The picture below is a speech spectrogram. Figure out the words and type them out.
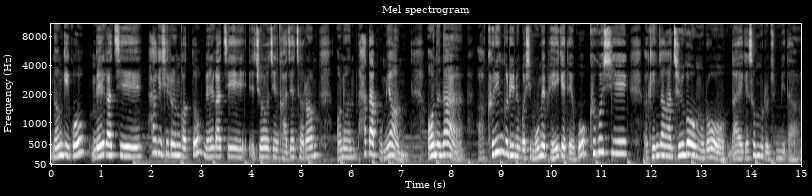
넘기고 매일같이 하기 싫은 것도 매일같이 주어진 과제처럼 어느 하다 보면 어느 날 아, 그림 그리는 것이 몸에 배이게 되고 그것이 굉장한 즐거움으로 나에게 선물을 줍니다.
